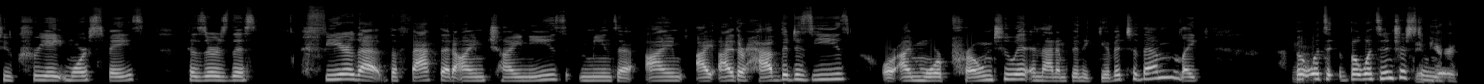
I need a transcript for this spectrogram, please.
to create more space because there's this fear that the fact that I'm Chinese means that I'm I either have the disease or I'm more prone to it and that I'm going to give it to them like yeah. but what's but what's interesting if you're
